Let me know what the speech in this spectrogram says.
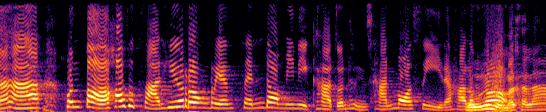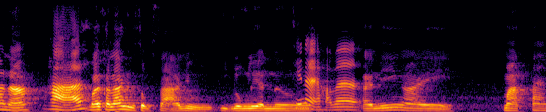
นะคะ คุณต่อเข้าศึกษาที่โรงเรียนเซนต์โดมินิกค่ะ จนถึงชั้นม .4 นะคะแล้วมึงก็ไม่เหมือนมัสคาร่านะค่ะมัสคาร่าอยู่ศึกษาอยู่อีกโรงเรียนหนึ่งที่ไหนคะแม่อันนี้ไง มาแต่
